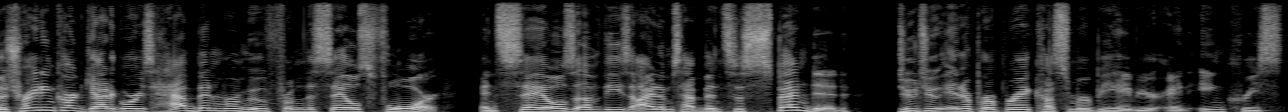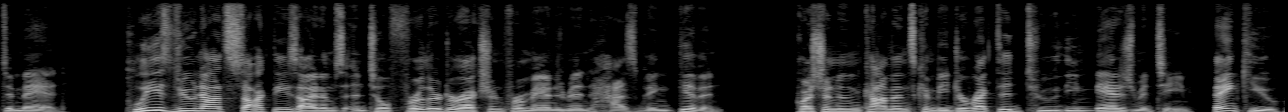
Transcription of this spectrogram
The trading card categories have been removed from the sales floor, and sales of these items have been suspended due to inappropriate customer behavior and increased demand. Please do not stock these items until further direction from management has been given. Questions and comments can be directed to the management team. Thank you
